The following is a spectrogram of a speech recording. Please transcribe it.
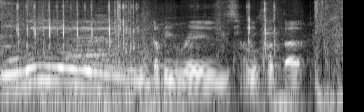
Lean. W Riz. I'm gonna clip that.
